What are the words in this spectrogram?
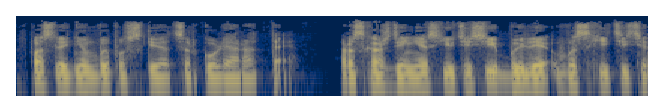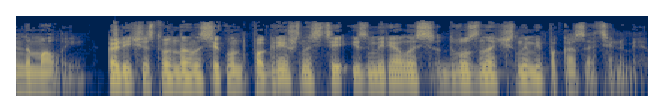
в последнем выпуске циркуляра Т. Расхождения с UTC были восхитительно малы. Количество наносекунд погрешности измерялось двузначными показателями.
